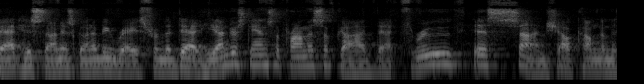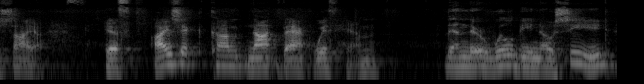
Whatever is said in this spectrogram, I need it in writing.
that his son is going to be raised from the dead. He understands the promise of God that through his son shall come the Messiah. If Isaac come not back with him, then there will be no seed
